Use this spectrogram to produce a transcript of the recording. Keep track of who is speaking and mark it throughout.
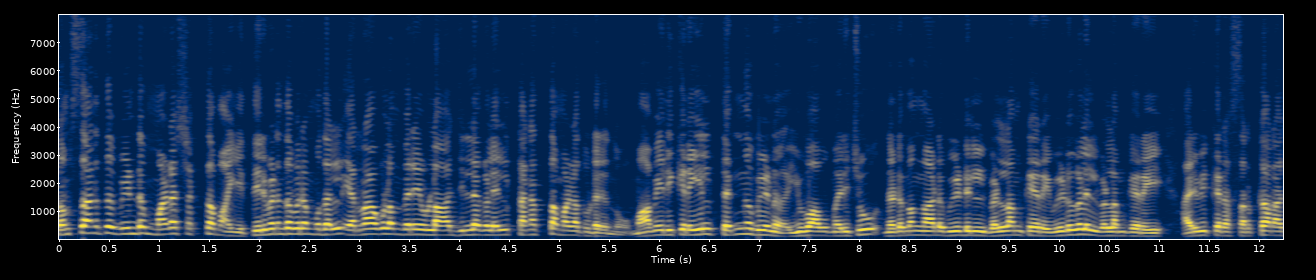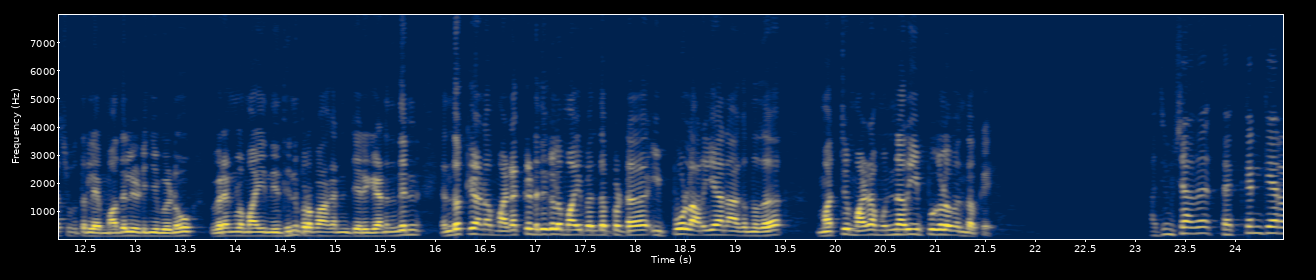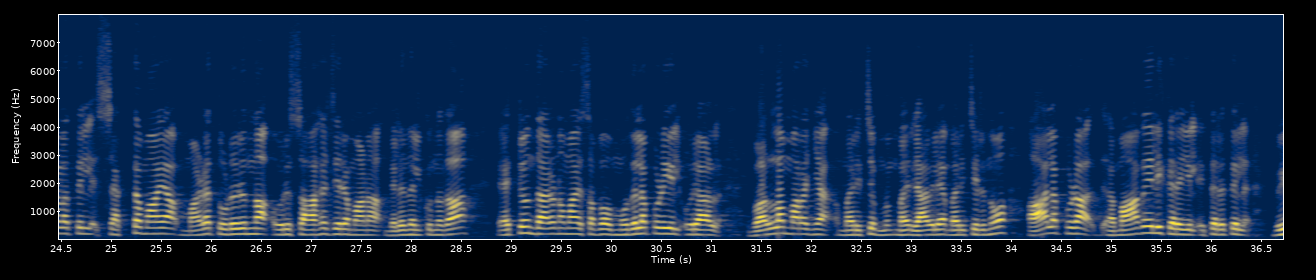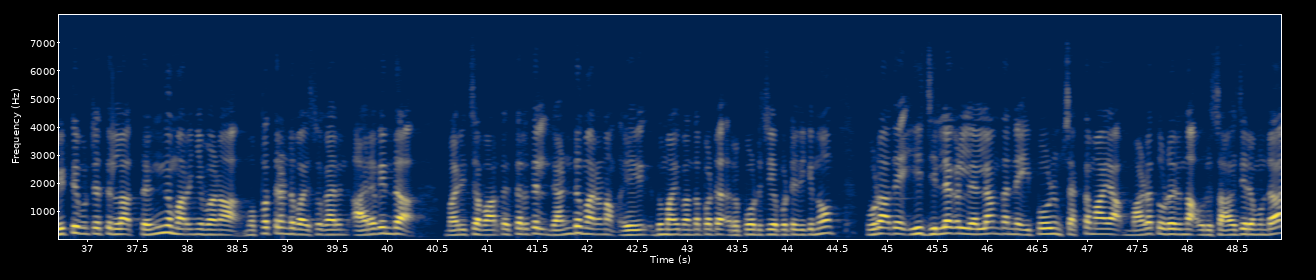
Speaker 1: സംസ്ഥാനത്ത് വീണ്ടും മഴ ശക്തമായി തിരുവനന്തപുരം മുതൽ എറണാകുളം വരെയുള്ള ജില്ലകളിൽ കനത്ത മഴ തുടരുന്നു മാവേലിക്കരയിൽ തെങ്ങ് വീണ് യുവാവ് മരിച്ചു നെടുമങ്ങാട് വീടിൽ വെള്ളം കയറി വീടുകളിൽ വെള്ളം കയറി അരുവിക്കര സർക്കാർ ആശുപത്രിയിലെ മതിലിടിഞ്ഞു വീണു വിവരങ്ങളുമായി നിധിൻ പ്രഭാകരൻ ചേരുകയാണ് നിധിൻ എന്തൊക്കെയാണ് മഴക്കെടുതികളുമായി ബന്ധപ്പെട്ട് ഇപ്പോൾ അറിയാനാകുന്നത് മറ്റ് മഴ മുന്നറിയിപ്പുകളും എന്തൊക്കെ
Speaker 2: അജിംഷാദ് തെക്കൻ കേരളത്തിൽ ശക്തമായ മഴ തുടരുന്ന ഒരു സാഹചര്യമാണ് നിലനിൽക്കുന്നത് ഏറ്റവും ദാരുണമായ സംഭവം മുതലപ്പുഴയിൽ ഒരാൾ വെള്ളം മറഞ്ഞ മരിച്ച് രാവിലെ മരിച്ചിരുന്നു ആലപ്പുഴ മാവേലിക്കരയിൽ ഇത്തരത്തിൽ വീട്ടുമുറ്റത്തുള്ള തെങ്ങ് മറിഞ്ഞു വീണ മുപ്പത്തിരണ്ട് വയസ്സുകാരൻ അരവിന്ദ മരിച്ച വാർത്ത ഇത്തരത്തിൽ രണ്ട് മരണം ഇതുമായി ബന്ധപ്പെട്ട് റിപ്പോർട്ട് ചെയ്യപ്പെട്ടിരിക്കുന്നു കൂടാതെ ഈ ജില്ലകളിലെല്ലാം തന്നെ ഇപ്പോഴും ശക്തമായ മഴ തുടരുന്ന ഒരു സാഹചര്യമുണ്ട്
